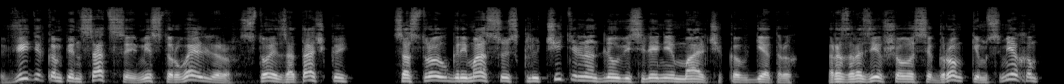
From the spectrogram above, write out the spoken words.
В виде компенсации мистер Уэллер, стоя за тачкой, состроил гримасу исключительно для увеселения мальчика в гетрах, разразившегося громким смехом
